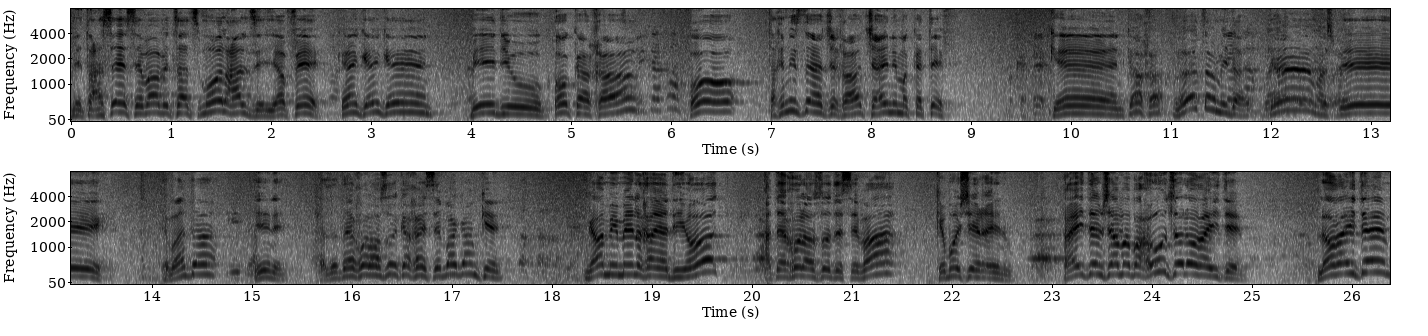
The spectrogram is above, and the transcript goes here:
ותעשה שיבה בצד שמאל על זה, יפה, כן, כן, כן, בדיוק, או ככה, או תכניס את היד שלך, תשען עם הכתף. כן, ככה, לא יותר מדי, כן, מספיק, הבנת? הנה, אז אתה יכול לעשות ככה שיבה גם כן. גם אם אין לך ידיות, אתה יכול לעשות שיבה כמו שהראינו. ראיתם שם בחוץ או לא ראיתם? לא ראיתם?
